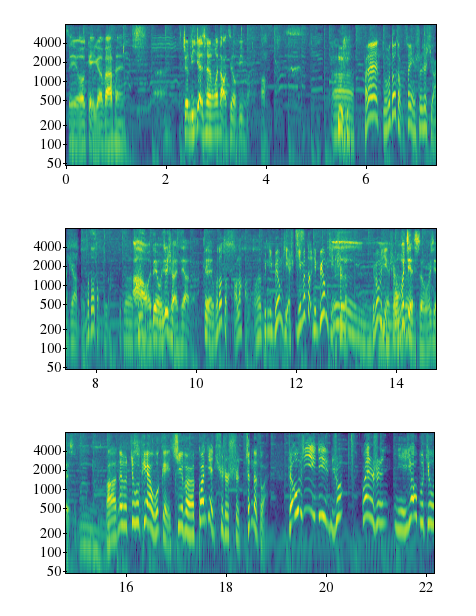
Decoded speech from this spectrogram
所以我给一个八分，呃，就理解成我脑子有病吧，啊呃，反正我们都懂，摄影师就喜欢这样的，我们都懂，对吧？这个啊，我对我就喜欢这样的，对，我们都懂。好了好了，我你不用解释，你们都你不用解释了。嗯你不用解释我不解释，我不解释，嗯，啊、那么这部片我给七分，关键确实是真的短。这 OPED，你说，关键是你要不就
